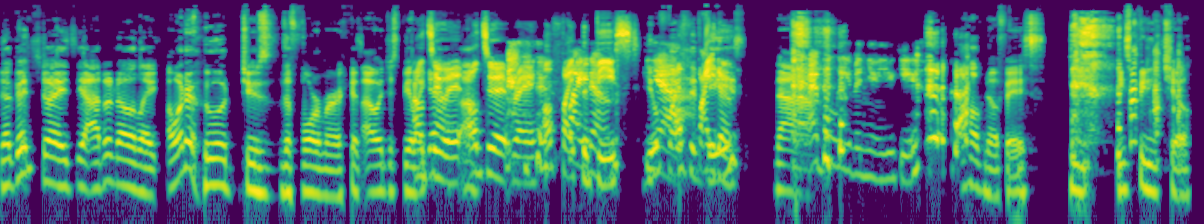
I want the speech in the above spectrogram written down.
no, good choice. Yeah, I don't know. Like, I wonder who would choose the former because I would just be like, I'll do yeah, it. uh, I'll do it, Ray. I'll fight, Fight the him. beast. You'll Yeah. fight the Fight him. beast? Nah, I believe in you, Yuki. I'll help No Face. He, he's pretty chill.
